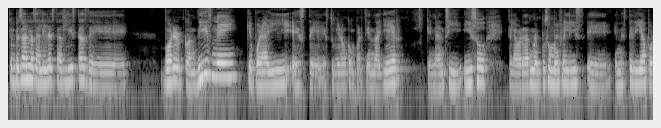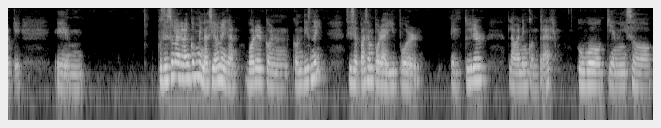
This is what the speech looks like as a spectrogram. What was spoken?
que empezaron a salir estas listas de Border con Disney, que por ahí este, estuvieron compartiendo ayer, que Nancy hizo, que la verdad me puso muy feliz eh, en este día porque Em, pues es una gran combinación, oigan, Butter con, con Disney. Si se pasan por ahí por el Twitter, la van a encontrar. Hubo quien hizo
